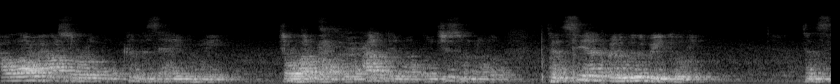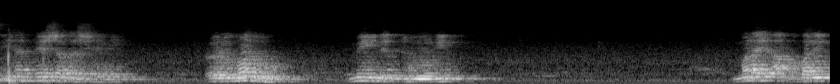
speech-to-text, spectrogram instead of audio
xallaa waxaasoo dhan uu ka nasahay buu leey jawhar noqdo cardi noqdo jismi noqdo tansiihan culimadu bay toogeen tansiihan meesha la sheegay culimmadu mayna doonin manay aqbalin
